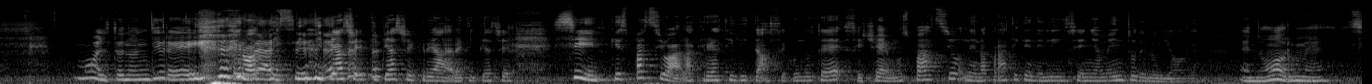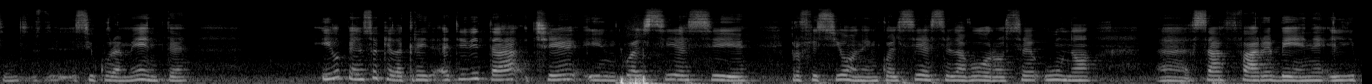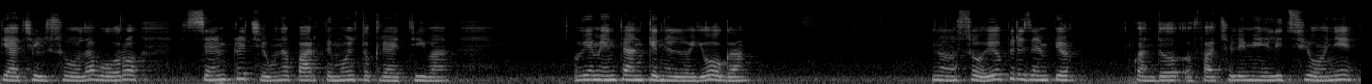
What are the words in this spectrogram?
Molto, non direi. però ti, ti- piace, ti piace creare, ti piace... Sì, Che spazio ha la creatività secondo te, se c'è uno spazio, nella pratica e nell'insegnamento dello yoga? enorme, sicuramente. Io penso che la creatività c'è in qualsiasi professione, in qualsiasi lavoro. Se uno eh, sa fare bene e gli piace il suo lavoro, sempre c'è una parte molto creativa. Ovviamente anche nello yoga. Non lo so, io per esempio quando faccio le mie lezioni,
